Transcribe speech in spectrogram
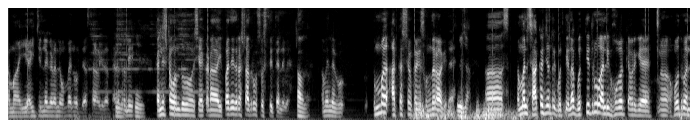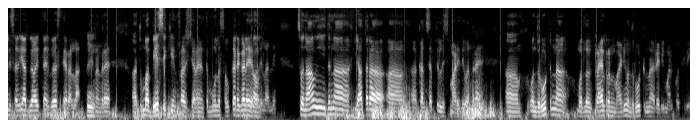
ನಮ್ಮ ಈ ಐದು ಜಿಲ್ಲೆಗಳಲ್ಲಿ ಒಂಬೈನೂರು ದೇವಸ್ಥಾನಗಳಿದೆ ಅದರಲ್ಲಿ ಕನಿಷ್ಠ ಒಂದು ಶೇಕಡ ಇಪ್ಪತ್ತೈದರಷ್ಟಾದ್ರೂ ಸುಸ್ಥಿತಿಯಲ್ಲಿವೆ. ಆಮೇಲೆ ತುಂಬಾ ಆಕರ್ಷಕವಾಗಿ ಸುಂದರವಾಗಿದೆ. ನಮ್ಮಲ್ಲಿ ಸಾಕಷ್ಟು ಜನರಿಗೆ ಗೊತ್ತಿಲ್ಲ. ಗೊತ್ತಿದ್ರು ಅಲ್ಲಿಗೆ ಹೋಗಕ್ಕೆ ಅವರಿಗೆ ಹೋದ್ರು ಅಲ್ಲಿ ಸರಿಯಾದ ವ್ಯವಸ್ಥೆ ವ್ಯವಸ್ಥೆ ಇರಲ್ಲ. ಏನಂದ್ರೆ ತುಂಬಾ ಬೇಸಿಕ್ ಇನ್ಫ್ರಾಸ್ಟ್ರಕ್ಚರ್ ಅಂತ ಮೂಲ ಸೌಕರ್ಯಗಳೇ ಇರೋದಿಲ್ಲ ಅಲ್ಲಿ. ಸೊ ನಾವು ಇದನ್ನ ಯಾವ ತರ ಕನ್ಸೆಪ್ಟಲಿಸ್ಟ್ ಮಾಡಿದೀವಿ ಅಂದ್ರೆ ಒಂದು ರೂಟನ್ನ ಮೊದಲೊಂದು ಟ್ರಯಲ್ ರನ್ ಮಾಡಿ ಒಂದು ರೂಟನ್ನ ರೆಡಿ ಮಾಡ್ಕೋತೀವಿ.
